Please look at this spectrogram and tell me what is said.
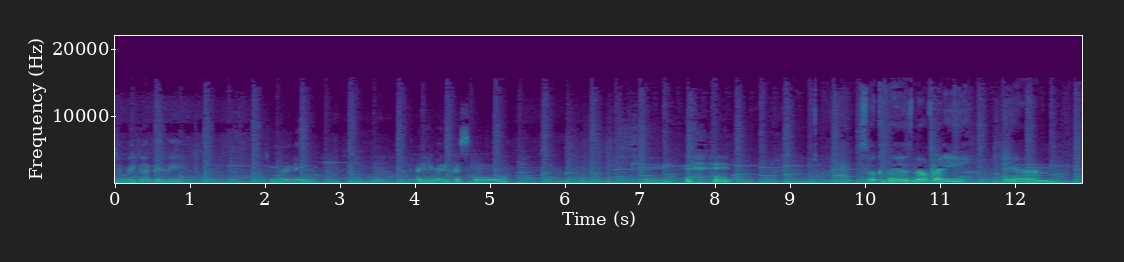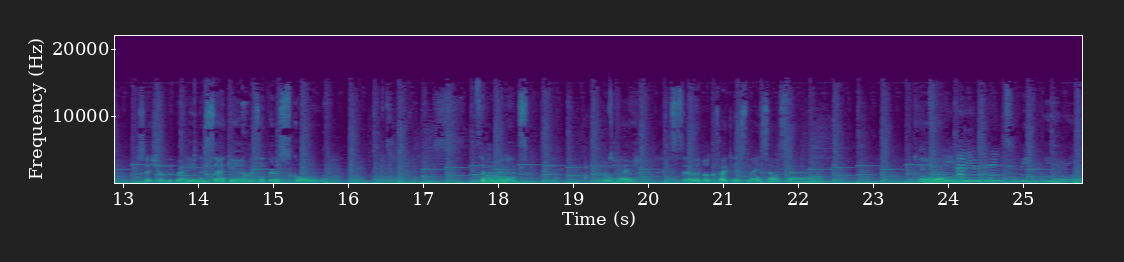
So wake up, baby. Good morning. Are you ready for school? Okay. so Kavita is now ready and so she'll be ready in a second. I'm gonna take her to school. 10 more minutes. Okay, so it looks like it's nice outside. Today and I am going to be wearing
